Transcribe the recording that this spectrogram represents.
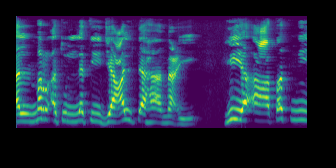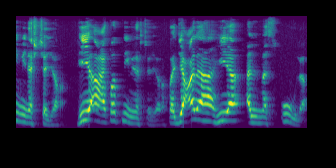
المرأة التي جعلتها معي هي أعطتني من الشجرة هي أعطتني من الشجرة فجعلها هي المسؤولة.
